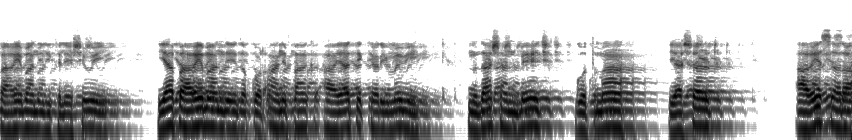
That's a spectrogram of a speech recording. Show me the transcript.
په هغې باندې لیکلی شوی یا په هغې باندې د قرآن پاک آیات کریمه وي نو دا شان بیج ګوتما یا شرټ هغې سره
